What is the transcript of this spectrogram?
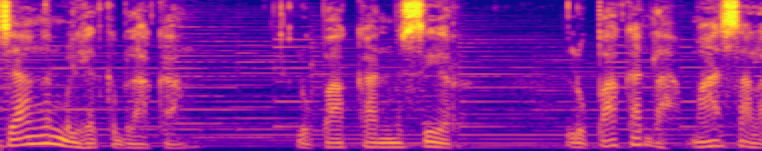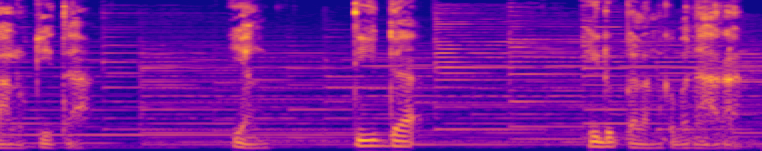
Jangan melihat ke belakang, lupakan Mesir, lupakanlah masa lalu kita yang tidak hidup dalam kebenaran.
